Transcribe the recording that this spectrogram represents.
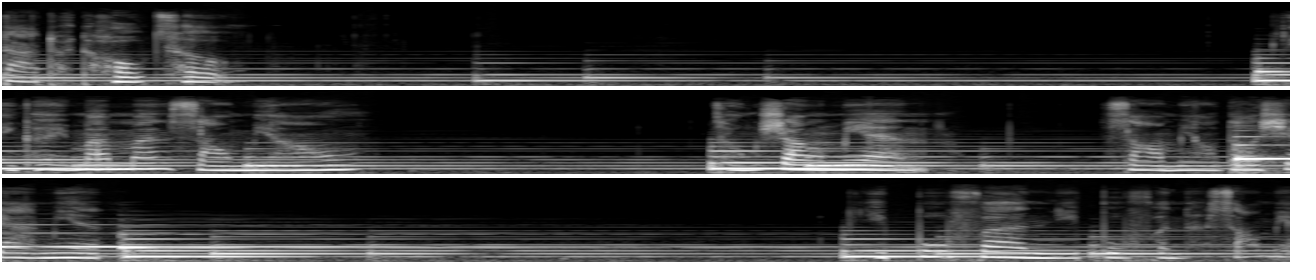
大腿的后侧，你可以慢慢扫描，从上面。扫描到下面，一部分一部分的扫描，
